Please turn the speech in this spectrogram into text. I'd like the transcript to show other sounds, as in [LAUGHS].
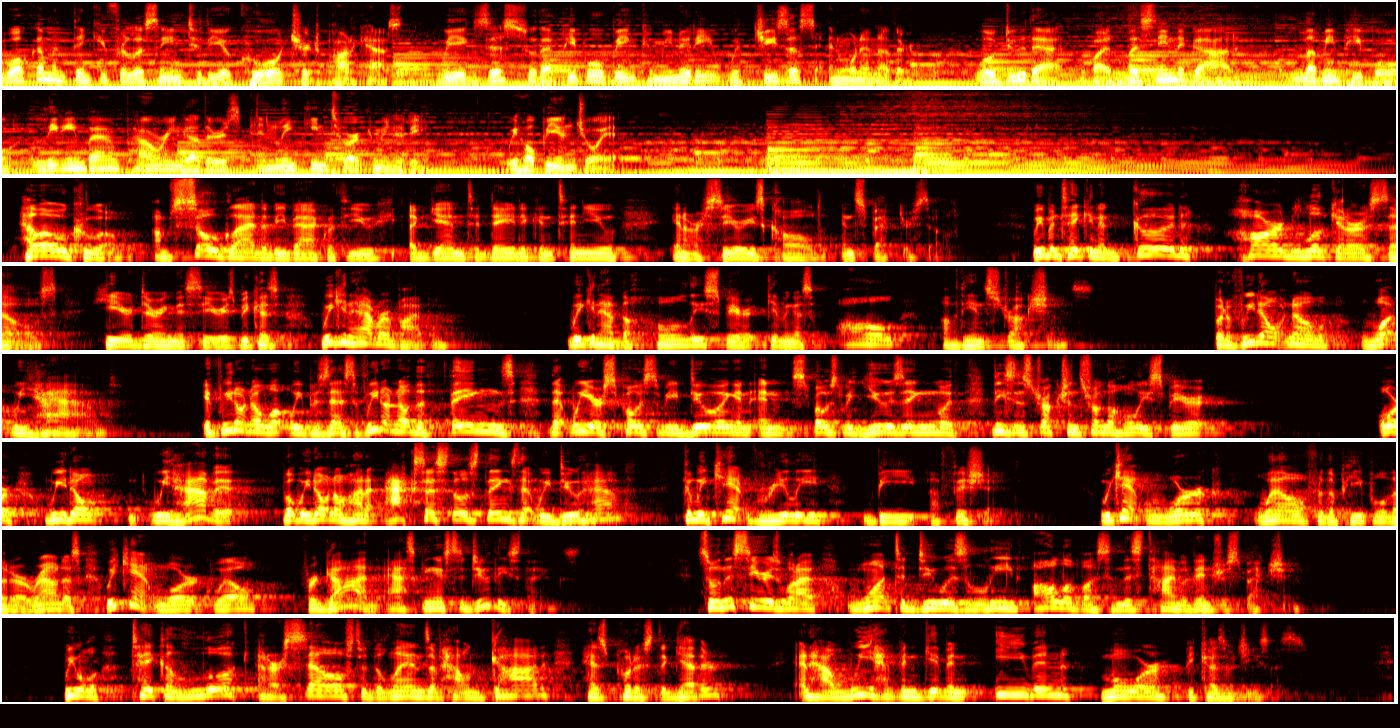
Welcome and thank you for listening to the Akuo Church podcast. We exist so that people will be in community with Jesus and one another. We'll do that by listening to God, loving people, leading by empowering others, and linking to our community. We hope you enjoy it. Hello, Akuo. I'm so glad to be back with you again today to continue in our series called Inspect Yourself. We've been taking a good, hard look at ourselves here during this series because we can have our Bible, we can have the Holy Spirit giving us all of the instructions. But if we don't know what we have, if we don't know what we possess, if we don't know the things that we are supposed to be doing and, and supposed to be using with these instructions from the Holy Spirit, or we don't we have it but we don't know how to access those things that we do have, then we can't really be efficient. We can't work well for the people that are around us. We can't work well for God asking us to do these things. So, in this series, what I want to do is lead all of us in this time of introspection. We will take a look at ourselves through the lens of how God has put us together and how we have been given even more because of Jesus.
